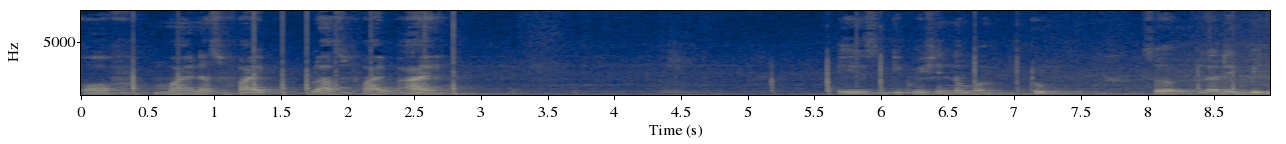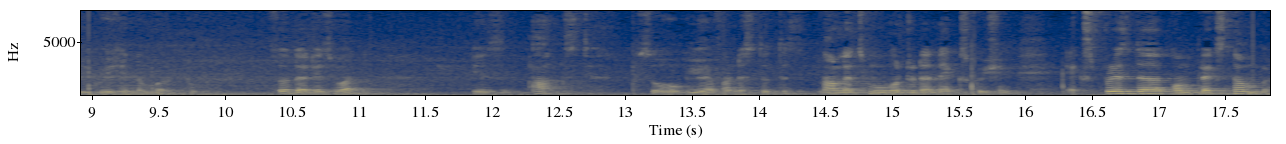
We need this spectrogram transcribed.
Of minus 5 plus 5i is equation number 2 so let it be equation number 2 so that is what is asked so hope you have understood this. Now let's move on to the next question. Express the complex number.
